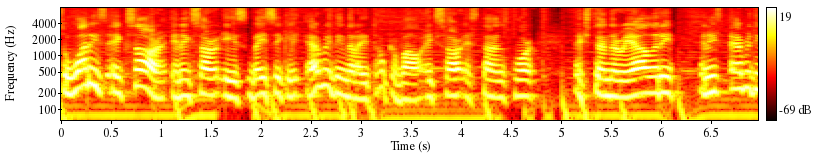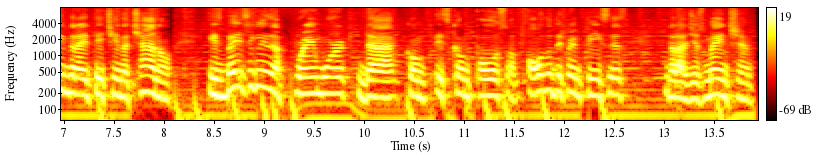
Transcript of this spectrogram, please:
So what is XR? And XR is basically everything that I talk about. XR stands for extended reality, and it's everything that I teach in the channel. It's basically the framework that com is composed of all the different pieces that I just mentioned.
